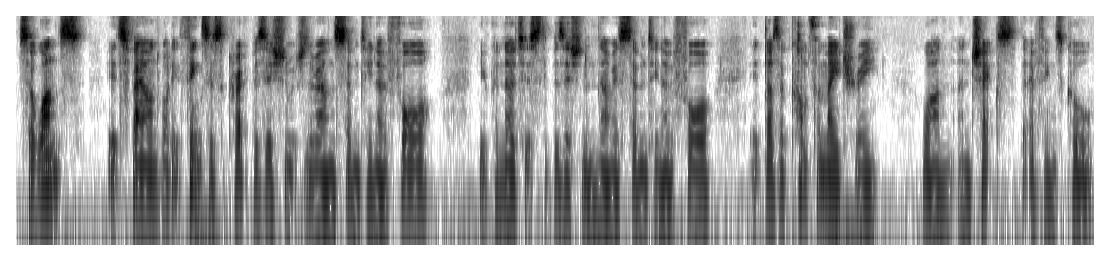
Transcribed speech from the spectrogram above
So once it's found what it thinks is the correct position which is around 1704 you can notice the position now is 1704 it does a confirmatory one and checks that everything's cool.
